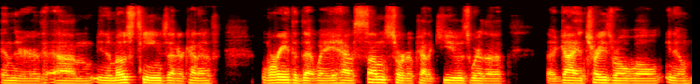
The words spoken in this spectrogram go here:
And there, um, you know, most teams that are kind of oriented that way have some sort of kind of cues where the a guy in Trae's role will, you know,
